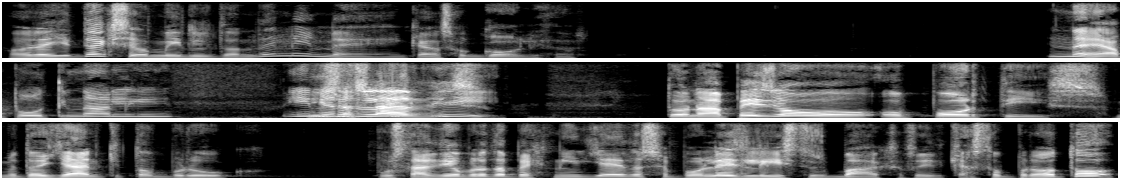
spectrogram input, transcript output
Ωραία, γιατί εντάξει, ο Μίτλτον δεν είναι κανένα ογκόλυθος. Ναι, από την άλλη είναι Ίσως ένας δηλαδή παίκτης- το να παίζει ο, ο Πόρτης με τον Γιάννη και τον Μπρουκ που στα δύο πρώτα παιχνίδια έδωσε πολλές λύσεις στους Bucks. Αυτό, ειδικά στο πρώτο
